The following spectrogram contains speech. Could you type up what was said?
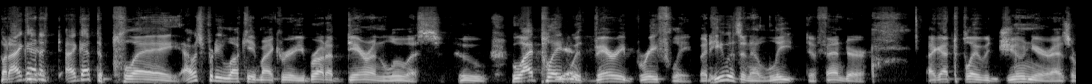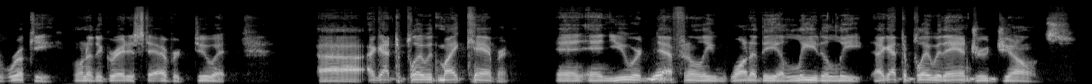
but I got yeah. to, I got to play. I was pretty lucky in my career. You brought up Darren Lewis, who who I played yeah. with very briefly, but he was an elite defender. I got to play with Junior as a rookie, one of the greatest to ever do it. Uh, I got to play with Mike Cameron, and, and you were yeah. definitely one of the elite elite. I got to play with Andruw Jones,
